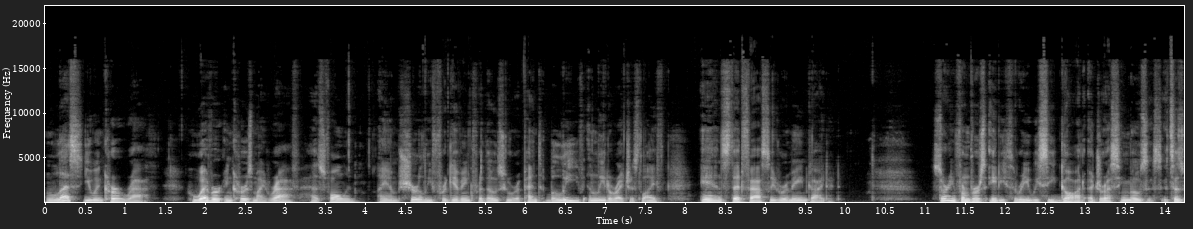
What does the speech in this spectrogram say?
lest you incur wrath. Whoever incurs my wrath has fallen. I am surely forgiving for those who repent, believe, and lead a righteous life, and steadfastly remain guided. Starting from verse 83, we see God addressing Moses. It says,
